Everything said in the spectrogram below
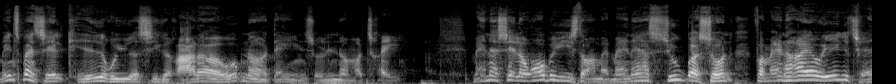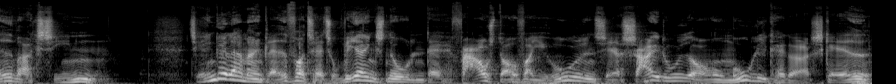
mens man selv kæderyger cigaretter og åbner dagens øl nummer 3. Man er selv overbevist om, at man er super sund, for man har jo ikke taget vaccinen. Til gengæld er man glad for tatoveringsnålen, da farvestoffer i huden ser sejt ud og umuligt kan gøre skade.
